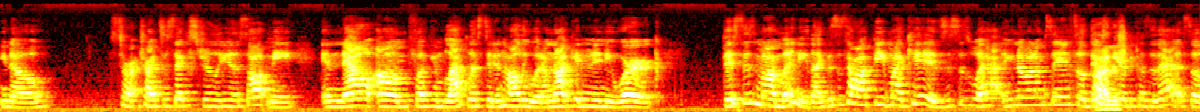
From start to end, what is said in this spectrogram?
you know, start, tried to sexually assault me, and now I'm fucking blacklisted in Hollywood. I'm not getting any work. This is my money. Like this is how I feed my kids. This is what ha- you know what I'm saying. So they're scared because of that. So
